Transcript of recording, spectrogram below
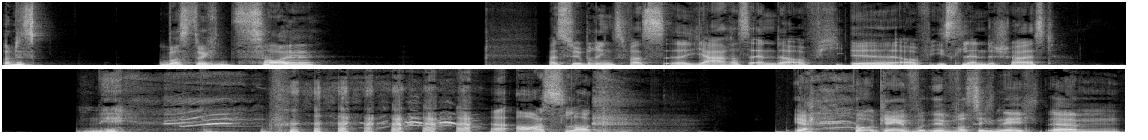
und es muss durch den Zoll? Weißt du übrigens, was äh, Jahresende auf, äh, auf Isländisch heißt? Nee. Oslok. Ja, okay, wusste ich nicht. Ähm,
